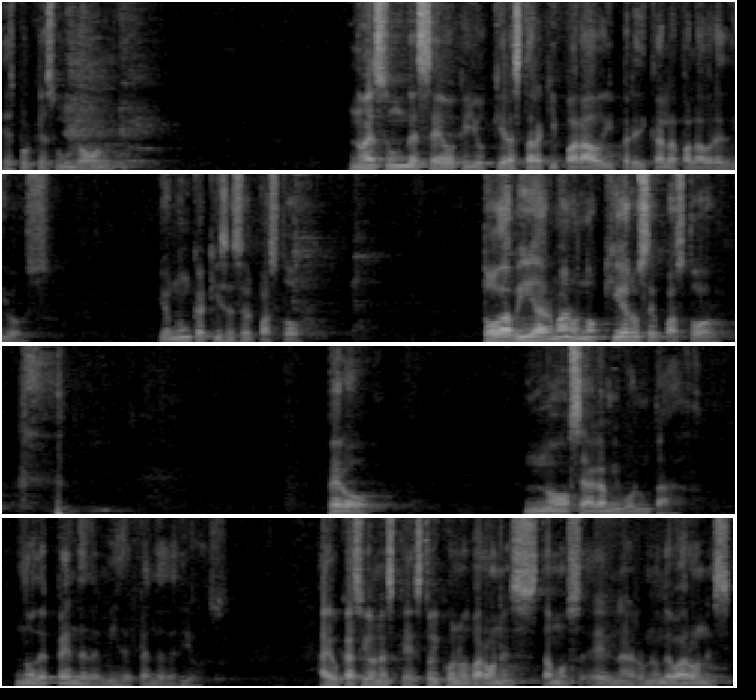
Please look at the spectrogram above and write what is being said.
Es porque es un don. No es un deseo que yo quiera estar aquí parado y predicar la palabra de Dios. Yo nunca quise ser pastor. Todavía, hermano, no quiero ser pastor. Pero no se haga mi voluntad. No depende de mí, depende de Dios. Hay ocasiones que estoy con los varones, estamos en la reunión de varones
